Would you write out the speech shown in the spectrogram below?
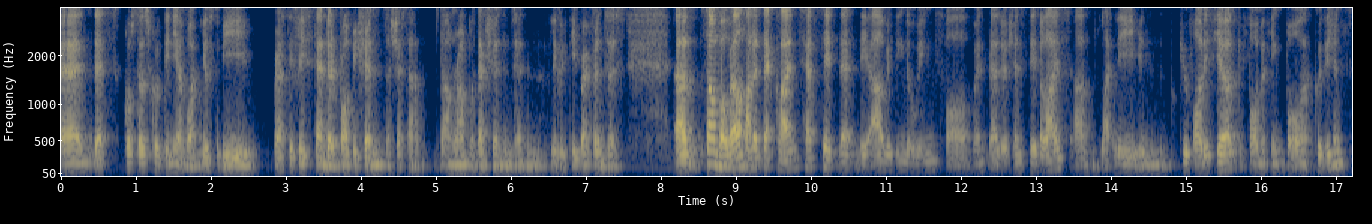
and there's closer scrutiny of what used to be relatively standard provisions such as um, down round protections and liquidity preferences. Um, some of our well-funded tech clients have said that they are waiting the wings for when valuations stabilize, um, likely in Q4 this year before making bold acquisitions.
